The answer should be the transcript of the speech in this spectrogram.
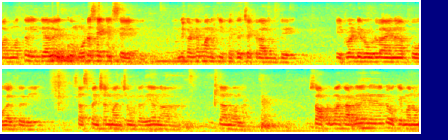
ఆర్ మొత్తం ఇండియాలో ఎక్కువ మోటార్ సైకిల్స్ సేల్ అవుతాయి ఎందుకంటే మనకి పెద్ద చక్రాలు ఉంటాయి ఎటువంటి రోడ్లో అయినా పోగలుగుతుంది సస్పెన్షన్ మంచిగా ఉంటుంది అన్న దానివల్ల. సో అప్పుడు మాకు అర్థమైంది ఏంటంటే ఓకే మనం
